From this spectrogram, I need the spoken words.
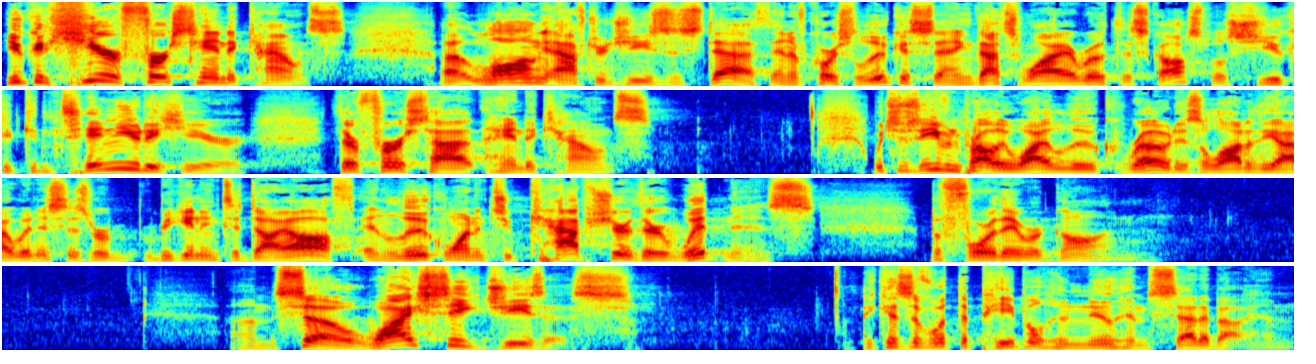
You could hear firsthand accounts uh, long after Jesus' death. And of course, Luke is saying that's why I wrote this gospel, so you could continue to hear their firsthand accounts. Which is even probably why Luke wrote, is a lot of the eyewitnesses were beginning to die off, and Luke wanted to capture their witness before they were gone. Um, so, why seek Jesus? because of what the people who knew him said about him.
